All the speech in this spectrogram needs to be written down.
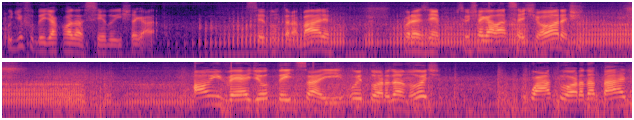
Podia fuder de acordar cedo e chegar cedo no trabalho. Por exemplo, se eu chegar lá às 7 horas, ao invés de eu ter de sair 8 horas da noite, 4 horas da tarde.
